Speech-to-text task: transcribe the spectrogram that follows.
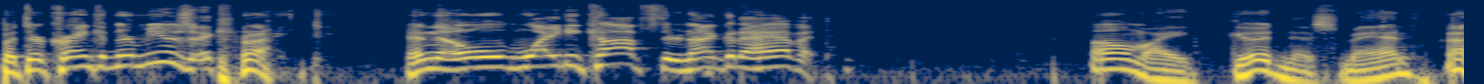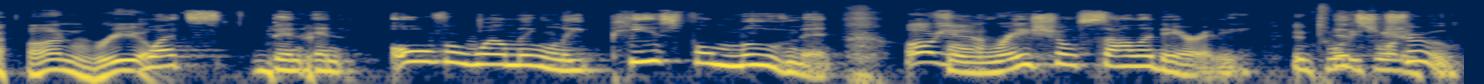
But they're cranking their music. Right. And the old whitey cops, they're not going to have it. Oh my goodness, man. Unreal. What's been an overwhelmingly peaceful movement Oh, yeah. for racial solidarity. In 2020. It's true.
